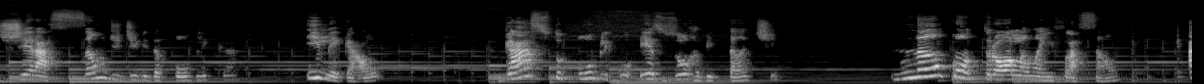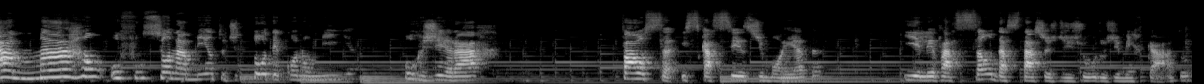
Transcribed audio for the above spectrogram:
geração de dívida pública ilegal, gasto público exorbitante, não controlam a inflação, amarram o funcionamento de toda a economia por gerar falsa escassez de moeda e elevação das taxas de juros de mercado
